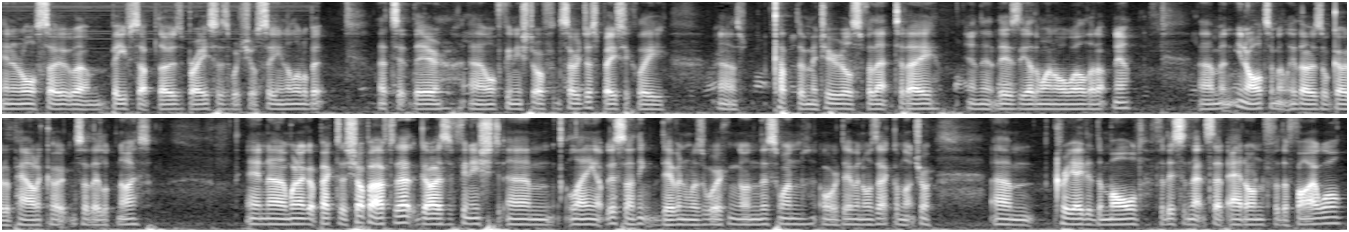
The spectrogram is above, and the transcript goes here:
and it also um, beefs up those braces which you'll see in a little bit. That's it there uh, all finished off. And so we just basically uh, cut the materials for that today and then there's the other one all welded up now. Um, and you know ultimately those will go to powder coat and so they look nice and uh, when I got back to the shop after that, guys finished um, laying up this. I think Devon was working on this one, or Devon or Zach, I'm not sure. Um, created the mold for this, and that's that add-on for the firewall.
